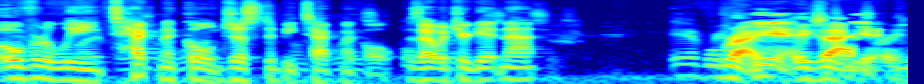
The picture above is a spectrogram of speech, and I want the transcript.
overly technical just to be technical. Is that what you're getting at? Right, Yeah, exactly. Well,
